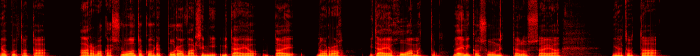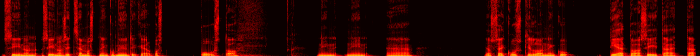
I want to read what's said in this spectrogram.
joku tota arvokas luontokohde, purovarsi, mitä ei ole, tai noro, mitä ei ole huomattu leimikosuunnittelussa ja, ja tota, siinä on, siinä on sitten semmoista niin kuin myyntikelpoista puustoa. Niin, niin ää, jos ei kuskilla ole niin kuin tietoa siitä, että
